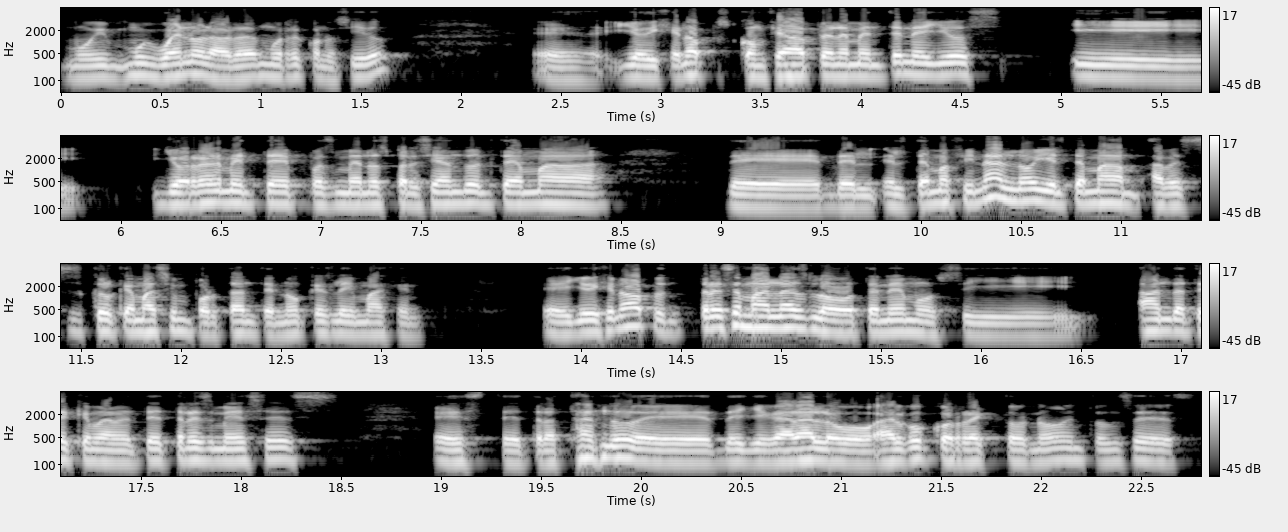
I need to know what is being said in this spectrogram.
muy, muy bueno, la verdad, muy reconocido. Eh, yo dije, no, pues confiaba plenamente en ellos y yo realmente, pues menospreciando el tema del el tema final, ¿no? Y el tema a veces creo que más importante, ¿no? Que es la imagen. Eh, yo dije, no, pues tres semanas lo tenemos y ándate que me aventé tres meses este, tratando de, llegar a lo, algo correcto, ¿no? Entonces,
